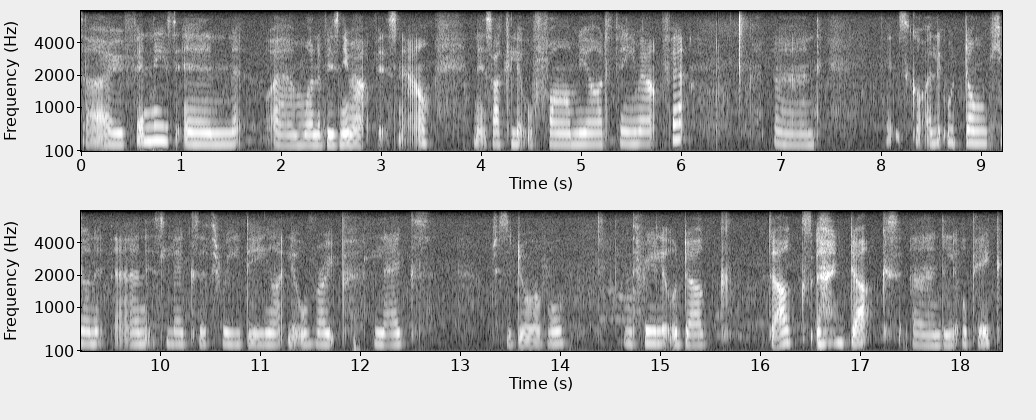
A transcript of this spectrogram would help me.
So Finley's in um, one of his new outfits now and it's like a little farmyard theme outfit and it's got a little donkey on it there and its legs are 3D like little rope legs which is adorable and three little dog, dogs, ducks and a little pig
